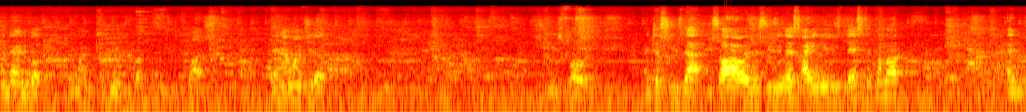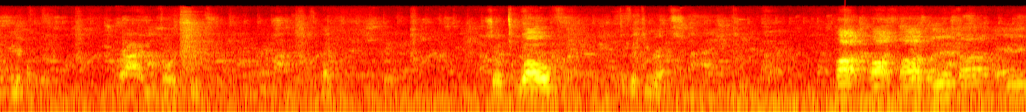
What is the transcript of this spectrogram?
and then look. Look at me, look, watch. Then I want you to squeeze forward. And just use that. You saw how I was just using this? I didn't use this to come up. And you're driving forward too. Okay? So 12 to 15 reps. Pause, pause, pause. When it's done, and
